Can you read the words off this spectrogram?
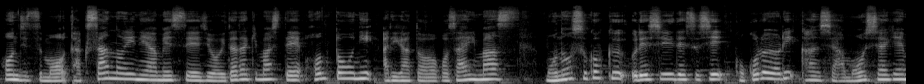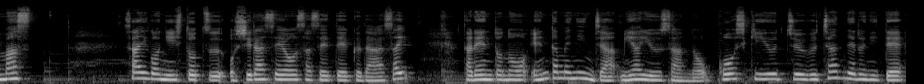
本日もたくさんのいいねやメッセージをいただきまして本当にありがとうございます。ものすごく嬉しいですし、心より感謝申し上げます。最後に一つお知らせをさせてください。タレントのエンタメ忍者みやゆうさんの公式 YouTube チャンネルにて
